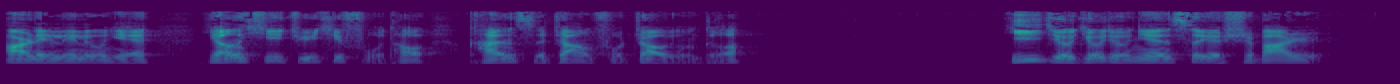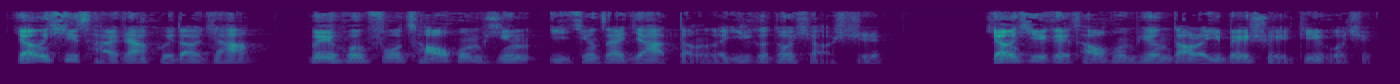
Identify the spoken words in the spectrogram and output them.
二零零六年，杨希举起斧头砍死丈夫赵永德。一九九九年四月十八日，杨希采茶回到家，未婚夫曹红平已经在家等了一个多小时。杨希给曹红平倒了一杯水递过去，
